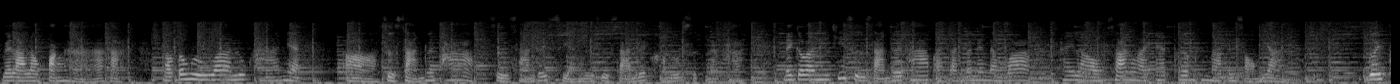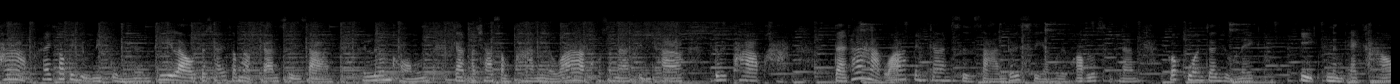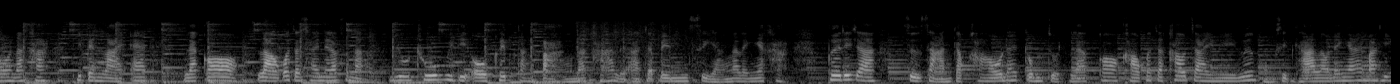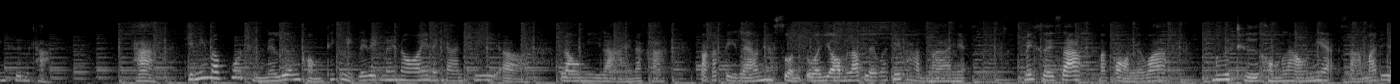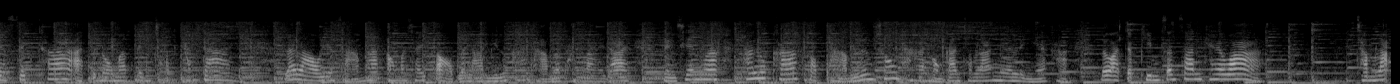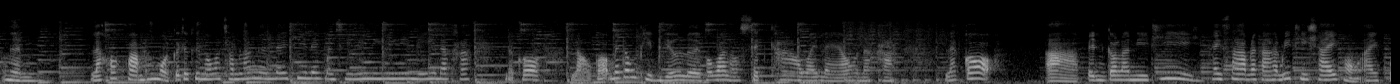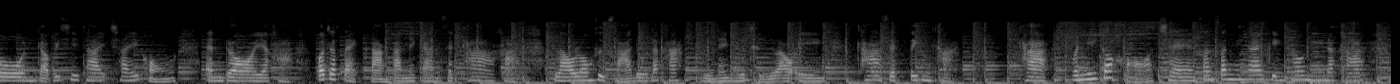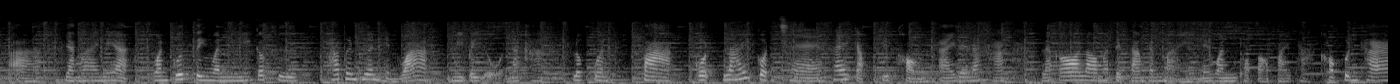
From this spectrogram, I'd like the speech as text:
เวลาเราฟังหาค่ะ เราต้องรู้ว่าลูกค้าเนี่ยอ่าสื่อสารด้วยภาพ สื่อสารด้วยเสียง หรือสื่อสารด้วยความรู้สึกนะคะ ในกรณีที่สื่อสารด้วยภาพอาจารย์ก็แนะนำว่าให้เราสร้างไลน์แอดเพิ่มขึ้นมาเป็น 2 อย่าง ด้วยภาพให้เข้าไปอยู่ในกลุ่มหนึ่งที่เราจะใช้สำหรับการสื่อสารในเรื่องของการประชาสัมพันธ์ หรือว่าโฆษณาสินค้าด้วยภาพค่ะแต่ถ้าหากว่าเป็นการสื่อสารด้วยเสียงหรือความรู้สึกนั้น ก็ควรจะอยู่ใน อีกหนึ่ง Account นะคะ ที่เป็น Line แอดและก็เราก็จะใช้ในลักษณะ YouTube วิดีโอคลิปต่างๆนะคะ หรืออาจจะเป็นเสียงอะไรเงี้ยค่ะ เพื่อที่จะสื่อสารกับเขาได้ตรงจุด แล้วก็เขาก็จะเข้าใจในเรื่องของสินค้าเราได้ง่ายมากยิ่งขึ้นค่ะค่ะทีนี้มาพูดถึงในเรื่องของเทคนิคเล็กๆ น้อยๆ ในการที่เออเรามีไลน์นะคะ ปกติแล้วเนี่ยส่วนตัวยอมรับเลยว่าที่ผ่านมาเนี่ยไม่เคยทราบมาก่อนเลยว่า มือถือของเราเนี่ยสามารถที่จะเซตค่าอัตโนมัติเป็น shortcut ได้ และเรายังสามารถเอามาใช้ตอบเวลามีลูกค้าถามเราทางไลน์ได้ อย่างเช่นว่าถ้าลูกค้าสอบถามเรื่องช่องทางของการชำระเงินอะไรเงี้ยค่ะ เราอาจจะพิมพ์สั้นๆ แค่ว่าชำระเงิน และข้อความทั้งหมดก็จะขึ้นมาว่าชำระเงินได้ที่เลขบัญชีนี้นี้นี้นี้นะคะ แล้วก็เราก็ไม่ต้องพิมพ์เยอะเลย เพราะว่าเราเซตค่าไว้แล้วนะคะ และก็ เป็นกรณีที่ให้ทราบนะคะ วิธีใช้ของ iPhone กับวิธีใช้ของ Android อะค่ะ ก็จะแตกต่างกันในการเซตค่าค่ะ เราลองศึกษาดูนะคะ อยู่ในมือถือเราเองค่า setting ค่ะค่ะ วันนี้ก็ขอแชร์สั้นๆ ง่ายๆ เพียงเท่านี้นะคะออย่างไรเนี่ย One Good Thing วันนี้ก็คือถ้าเพื่อนๆเห็นว่ามีประโยชน์นะคะ รบกวน ฝากกดไลค์กดแชร์ให้กับคลิปของไอซ์ด้วยนะคะ แล้วก็เรามาติดตามกันใหม่ในวันต่อๆไปค่ะ ขอบคุณค่ะ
